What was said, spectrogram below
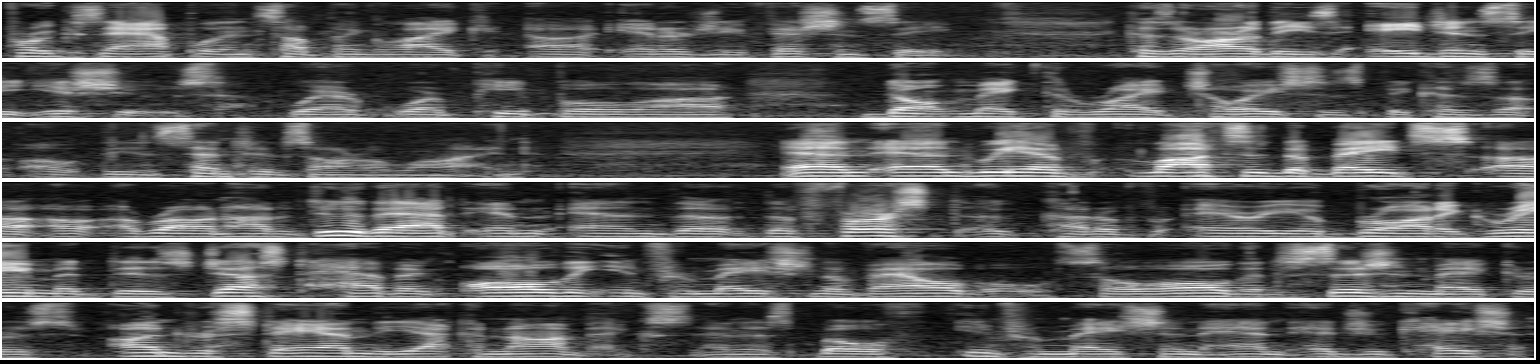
for example, in something like uh, energy efficiency, because there are these agency issues where, where people uh, don't make the right choices because the incentives aren't aligned. And, and we have lots of debates uh, around how to do that. And, and the, the first uh, kind of area of broad agreement is just having all the information available so all the decision makers understand the economics, and it's both information and education.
